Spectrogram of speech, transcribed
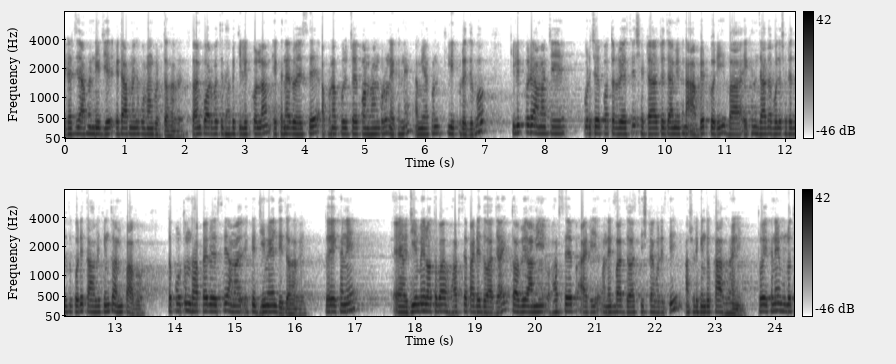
এটা যে আপনার নিজের এটা আপনাকে প্রমাণ করতে হবে। তো আমি পরবর্তী ধাপে ক্লিক করলাম। এখানে রয়েছে আপনার পরিচয় কনফার্ম করুন এখানে। আমি এখন ক্লিক করে দেব। ক্লিক করে আমার যে পরিচয়পত্র রয়েছে, সেটা যদি আমি এখানে আপডেট করি বা এখানে যা যা বলে সেটা যদি করি, তাহলে কিন্তু আমি পাবো। তো প্রথম ধাপে রয়েছে আমার একটি জিমেইল দিতে হবে। তো এখানে জিমেইল অথবা হোয়াটসঅ্যাপ আইডি দেওয়া যায়। তবে আমি হোয়াটসঅ্যাপ আইডি অনেকবার দেওয়ার চেষ্টা করেছি। আসলে কিন্তু কাজ হয়নি। তো এখানে মূলত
